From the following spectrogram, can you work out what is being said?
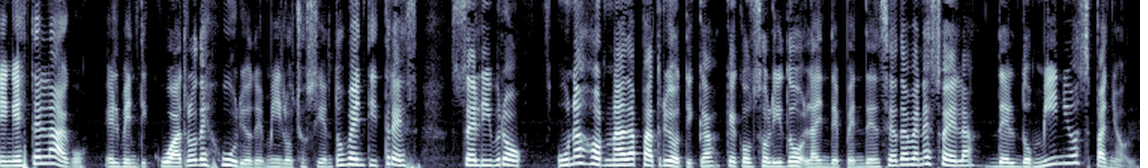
En este lago, el 24 de julio de 1823, se libró una jornada patriótica que consolidó la independencia de Venezuela del dominio español.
